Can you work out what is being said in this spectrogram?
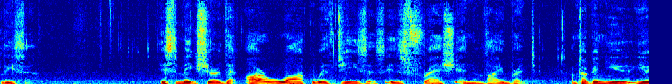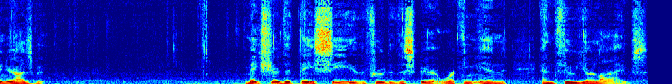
Lisa, is to make sure that our walk with Jesus is fresh and vibrant. I'm talking you, you and your husband. Make sure that they see the fruit of the Spirit working in and through your lives.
